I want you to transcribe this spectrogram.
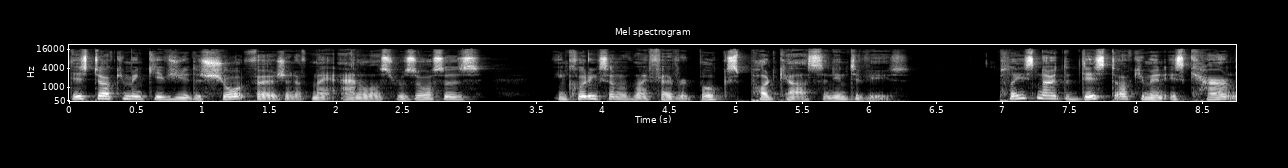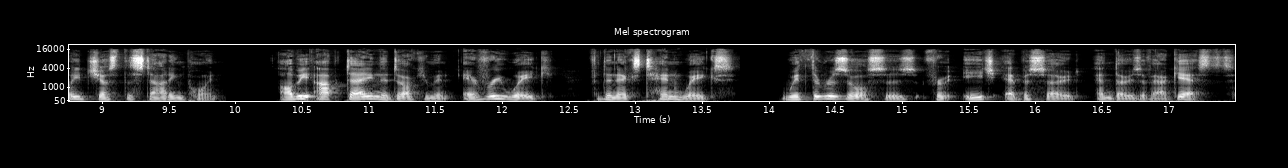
this document gives you the short version of my analyst resources, including some of my favorite books, podcasts, and interviews. Please note that this document is currently just the starting point. I'll be updating the document every week for the next 10 weeks with the resources from each episode and those of our guests.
